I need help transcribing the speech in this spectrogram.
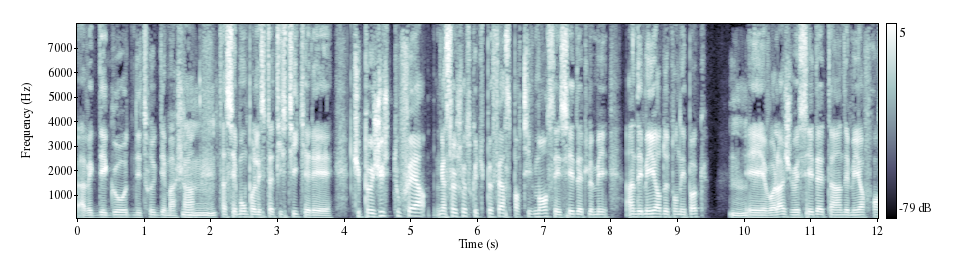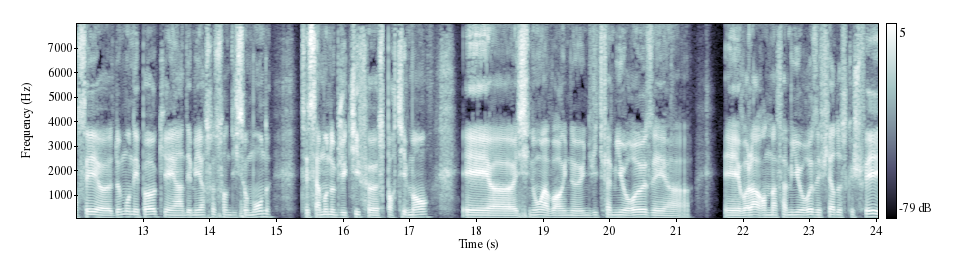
avec des goats, des trucs, des machins. Mhm. Ça c'est bon pour les statistiques et les. Tu peux juste tout faire. La seule chose que tu peux faire sportivement, c'est essayer d'être le me- un des meilleurs de ton époque. Mhm. Et voilà, je vais essayer d'être un des meilleurs Français euh, de mon époque et un des meilleurs 70 au monde. C'est ça mon objectif euh, sportivement. Et, euh, et sinon, avoir une, une vie de famille heureuse et, euh, et voilà, rendre ma famille heureuse et fière de ce que je fais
